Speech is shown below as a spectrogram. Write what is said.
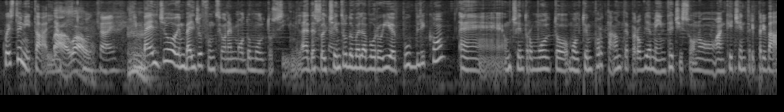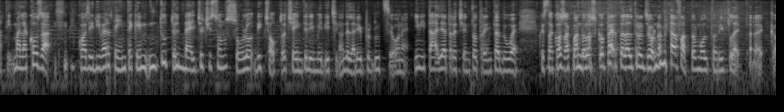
Questo in Italia. Wow, wow. Okay. In, Belgio, in Belgio funziona in modo molto simile. Adesso il centro dove lavoro io è pubblico è un centro molto, molto importante, però ovviamente ci sono anche i centri privati, ma la cosa quasi divertente è che in tutto il Belgio ci sono solo 18 centri di medicina della riproduzione, in Italia 332. Questa cosa quando l'ho scoperta l'altro giorno mi ha fatto molto riflettere. Ecco.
